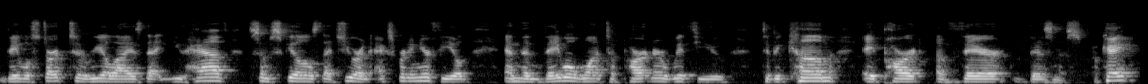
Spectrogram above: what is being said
they will start to realize that you have some skills, that you are an expert in your field, and then they will want to partner with you to become a part of their business. Okay.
